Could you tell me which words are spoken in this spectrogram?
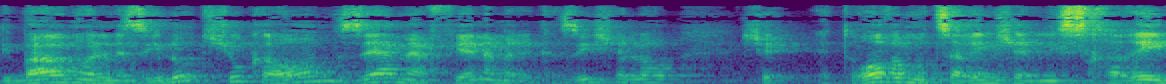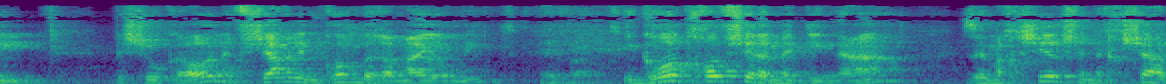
דיברנו על נזילות, שוק ההון זה המאפיין המרכזי שלו, שאת רוב המוצרים שהם נסחרים בשוק ההון אפשר למכור ברמה יומית. הבנתי. אגרות חוב של המדינה זה מכשיר שנחשב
